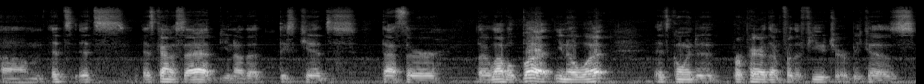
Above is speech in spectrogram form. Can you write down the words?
um, it's it's it's kind of sad, you know, that these kids that's their their level. But you know what? It's going to prepare them for the future because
